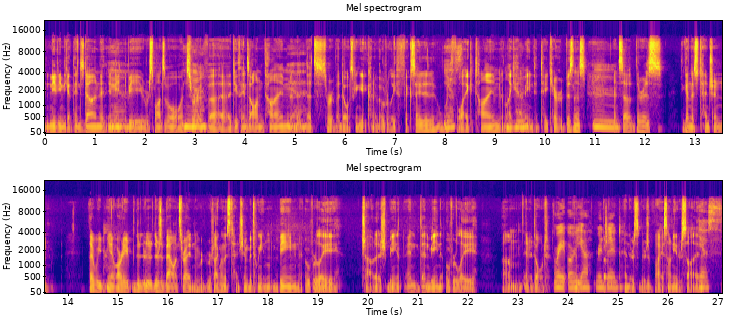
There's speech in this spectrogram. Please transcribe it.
needing to get things done and, and needing to be responsible and sort of uh, do things on time. And that, that's sort of adults can get kind of overly fixated with Yes. like time and like Mhm. having to take care of business. Mm. And so there is again this tension that we you know already there- there's a balance right and we're, we're talking about this tension between being overly childish being and then being overly um, an adult right or yeah, But- rigid. and there's there's bias on either side yes,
